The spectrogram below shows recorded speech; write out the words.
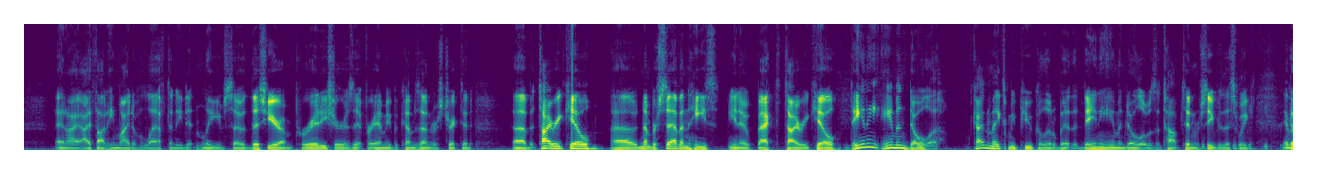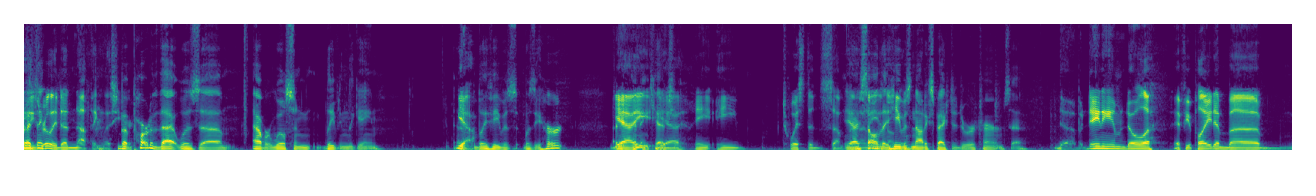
And I, I thought he might have left and he didn't leave. So this year, I'm pretty sure is it for him. He becomes unrestricted. Uh, but Tyreek Hill, uh, number seven, he's you know back to Tyreek Hill. Danny Amendola kind of makes me puke a little bit that Danny Amendola was a top ten receiver this week Yeah, because he's think- really done nothing this year. But part of that was um, Albert Wilson leaving the game. Yeah. I believe he was was he hurt. Yeah, and he, yeah, it. he he twisted something. Yeah, I saw mean, that he was not expected to return. So No, but Danny Amendola, if you played him, uh,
